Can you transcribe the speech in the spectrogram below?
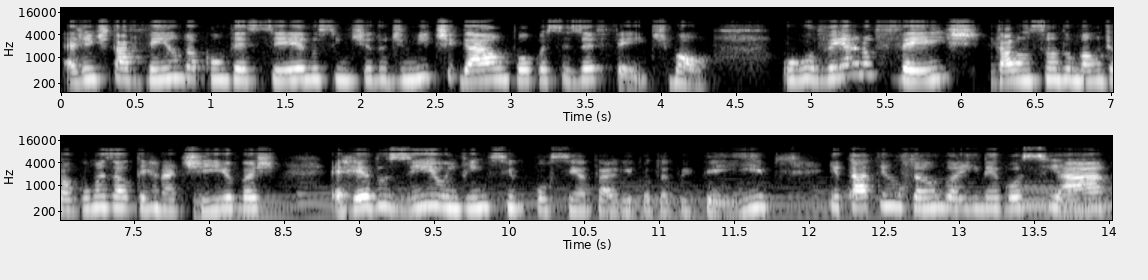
a gente está vendo acontecer no sentido de mitigar um pouco esses efeitos? Bom, o governo fez, está lançando mão de algumas alternativas, é, reduziu em 25% a alíquota do IPI e está tentando aí negociar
